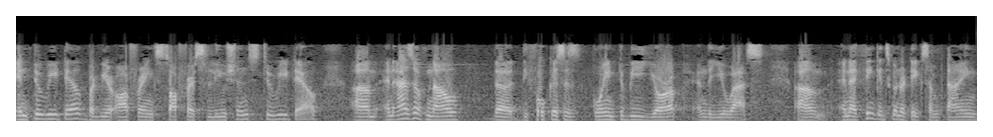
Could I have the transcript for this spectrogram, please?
into retail, but we are offering software solutions to retail. Um, and as of now, the, the focus is going to be Europe and the US. Um, and I think it's going to take some time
